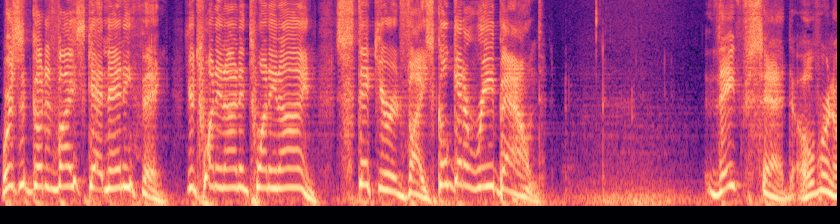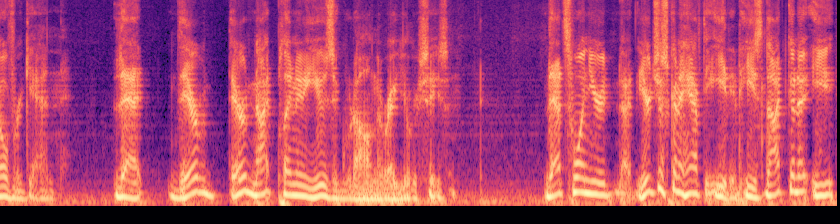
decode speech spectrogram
Where's the good advice getting anything? You're 29 and 29. Stick your advice. Go get a rebound. They've said over and over again that they're they're not planning to use Iguodala in the regular season. That's when you're you're just going to have to eat it. He's not going to eat,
